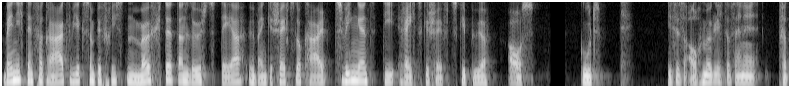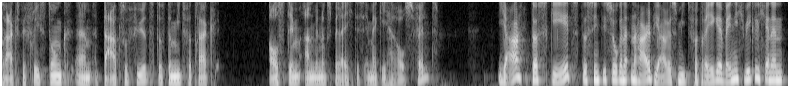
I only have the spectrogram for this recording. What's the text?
wenn ich den Vertrag wirksam befristen möchte, dann löst der über ein Geschäftslokal zwingend die Rechtsgeschäftsgebühr aus. Gut. Ist es auch möglich, dass eine Vertragsbefristung ähm, dazu führt, dass der Mietvertrag aus dem Anwendungsbereich des MRG herausfällt? Ja, das geht. Das sind die sogenannten Halbjahresmietverträge. Wenn ich wirklich einen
